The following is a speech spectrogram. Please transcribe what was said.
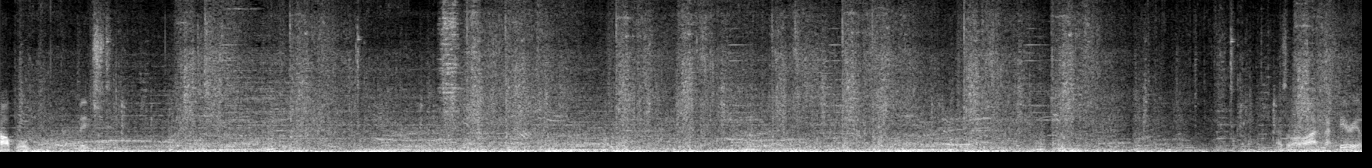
Toppled. Bitch. That's a lot of material.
